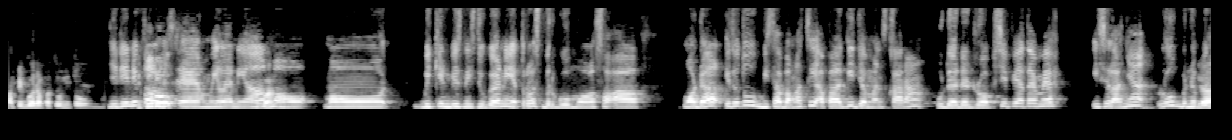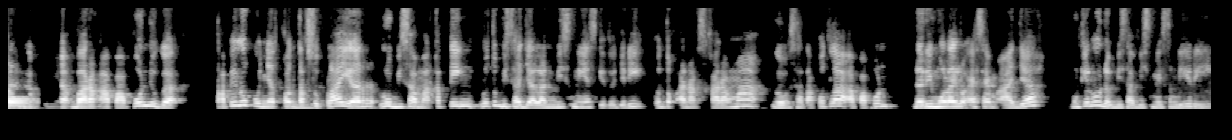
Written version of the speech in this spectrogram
tapi gue dapat untung. Jadi ini Itu kalau misalnya yang milenial mau mau bikin bisnis juga nih, terus bergumul soal modal, itu tuh bisa banget sih, apalagi zaman sekarang udah ada dropship ya, Tem ya. Istilahnya lu bener-bener nggak punya barang apa pun juga, tapi lu punya kontak supplier, lu bisa marketing, lu tuh bisa jalan bisnis gitu. Jadi untuk anak sekarang mah gak usah takut lah, apa pun dari mulai lu SMA aja, mungkin lu udah bisa bisnis sendiri.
